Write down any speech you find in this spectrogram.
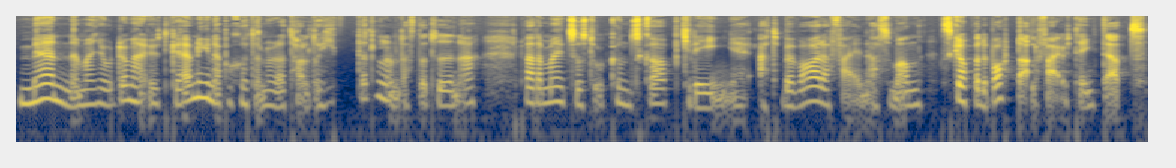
Men när man gjorde de här utgrävningarna på 1700-talet och hittade de där statyerna, då hade man inte så stor kunskap kring att bevara färgerna, så man skrapade bort all färg och tänkte att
